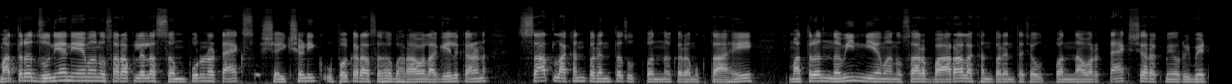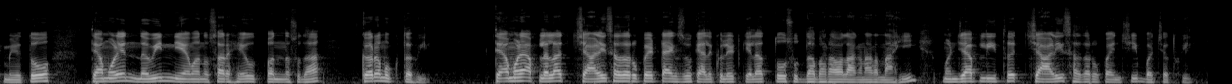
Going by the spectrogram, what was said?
मात्र जुन्या नियमानुसार आपल्याला संपूर्ण टॅक्स शैक्षणिक उपकरासह भरावा लागेल कारण सात लाखांपर्यंतच उत्पन्न करमुक्त आहे. मात्र नवीन नियमानुसार बारा लाखांपर्यंतच्या उत्पन्नावर टॅक्सच्या रकमेवर रिबेट मिळतो. त्यामुळे नवीन नियमानुसार हे उत्पन्नसुद्धा करमुक्त होईल. त्यामुळे आपल्याला चाळीस हजार रुपये टॅक्स जो कॅल्क्युलेट केला तो सुद्धा भरावा लागणार नाही. म्हणजे आपली इथं चाळीस हजार रुपयांची बचत होईल.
